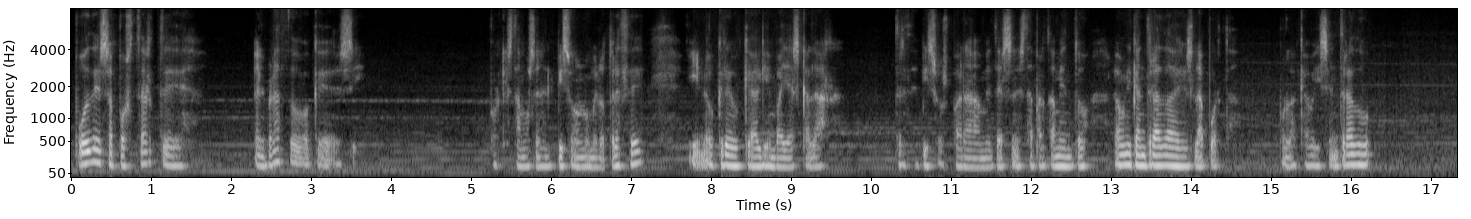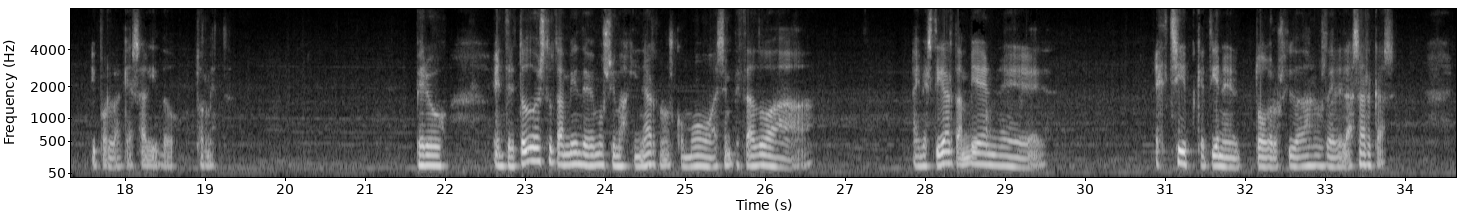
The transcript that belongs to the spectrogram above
Puedes apostarte el brazo que sí. Porque estamos en el piso número 13 y no creo que alguien vaya a escalar 13 pisos para meterse en este apartamento. La única entrada es la puerta por la que habéis entrado y por la que ha salido Tormenta. Pero entre todo esto también debemos imaginarnos cómo has empezado a, a investigar también eh, el chip que tienen todos los ciudadanos de las arcas,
